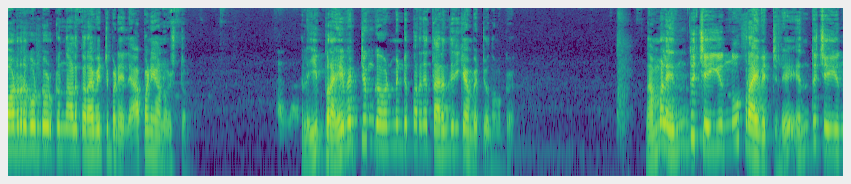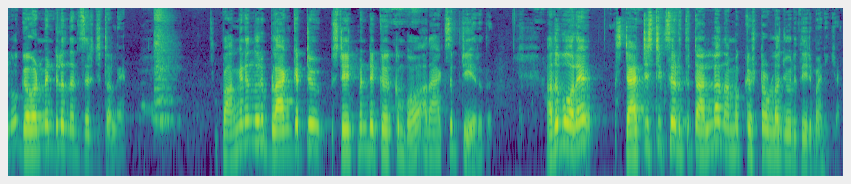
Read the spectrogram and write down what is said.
ഓർഡർ കൊണ്ടു കൊടുക്കുന്ന ആൾ പ്രൈവറ്റ് പണിയല്ലേ? ആ പണിയാണോ ഇഷ്ടം? അല്ല ഈ പ്രൈവറ്റും ഗവൺമെന്റും പറഞ്ഞ് തരംതിരിക്കാൻ പറ്റുമോ നമുക്ക്? നമ്മൾ എന്തു ചെയ്യുന്നു പ്രൈവറ്റിൽ എന്തു ചെയ്യുന്നു ഗവൺമെന്റിൽ എന്നനുസരിച്ചിട്ടല്ലേ? അപ്പൊ അങ്ങനെയൊന്നും ഒരു ബ്ലാങ്കറ്റ് സ്റ്റേറ്റ്മെന്റ് കേൾക്കുമ്പോൾ അത് ആക്സെപ്റ്റ് ചെയ്യരുത്. അതുപോലെ സ്റ്റാറ്റിസ്റ്റിക്സ് എടുത്തിട്ടല്ല നമുക്ക് ഇഷ്ടമുള്ള ജോലി തീരുമാനിക്കാം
